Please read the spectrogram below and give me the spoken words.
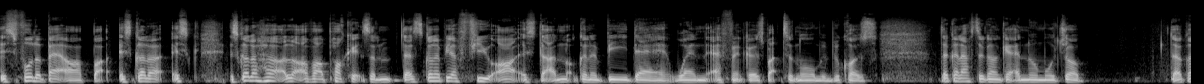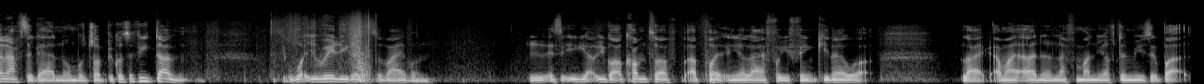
It's for the better, but it's gonna it's it's gonna hurt a lot of our pockets, and there's gonna be a few artists that are not gonna be there when everything goes back to normal because they're gonna have to go and get a normal job. They're gonna have to get a normal job because if you don't, what you're really gonna survive on is you you got to come to a, a point in your life where you think, you know what, like, am I earning enough money off the music? But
